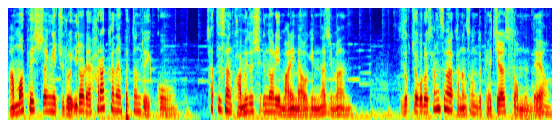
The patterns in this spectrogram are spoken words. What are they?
암호화폐 시장이 주로 1월에 하락하는 패턴도 있고 차트상 과매수 시그널이 많이 나오기는 하지만 지속적으로 상승할 가능성도 배제할 수 없는데요.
